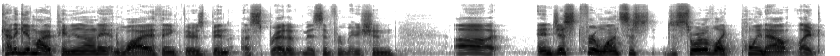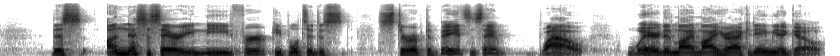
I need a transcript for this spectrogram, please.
kind of give my opinion on it and why I think there's been a spread of misinformation. Uh, and just for once, just, just sort of like point out like this unnecessary need for people to just stir up debates and say, wow, where did my My Hero Academia go?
